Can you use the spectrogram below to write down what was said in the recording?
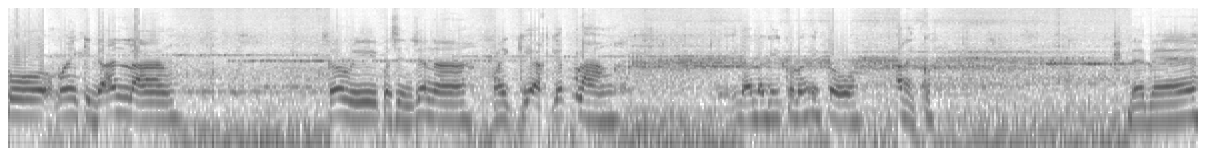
po. Makikidaan lang sorry pasensya na. May makikiakit lang. Ilalagay ko lang ito. Aray ko. Bebe.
